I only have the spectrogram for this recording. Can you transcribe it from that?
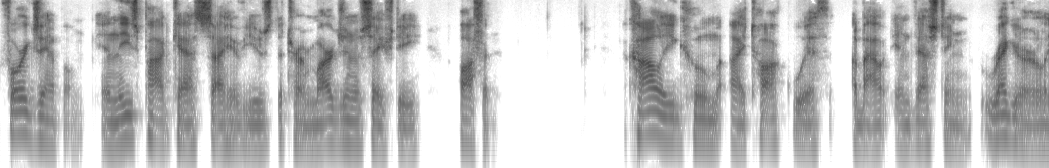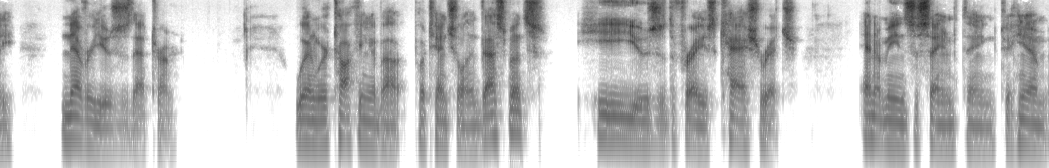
For example, in these podcasts, I have used the term margin of safety often. A colleague whom I talk with about investing regularly never uses that term. When we're talking about potential investments, he uses the phrase cash rich, and it means the same thing to him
